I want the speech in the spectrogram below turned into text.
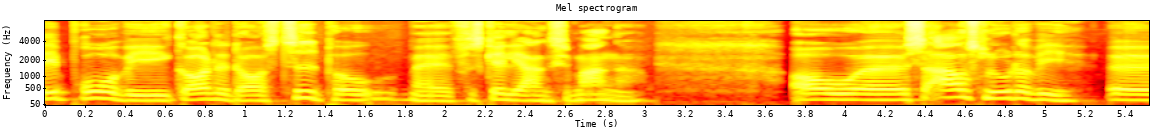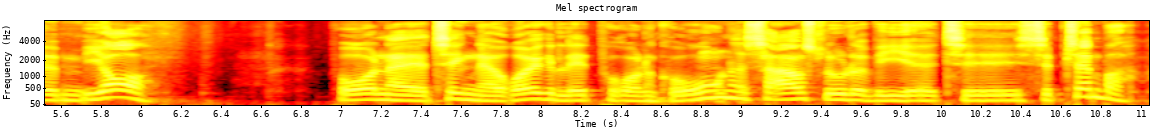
Det bruger vi godt et års tid på med forskellige arrangementer. Og øh, så afslutter vi øh, i år, på grund af, at tingene er rykket lidt på grund af corona, så afslutter vi øh, til september,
